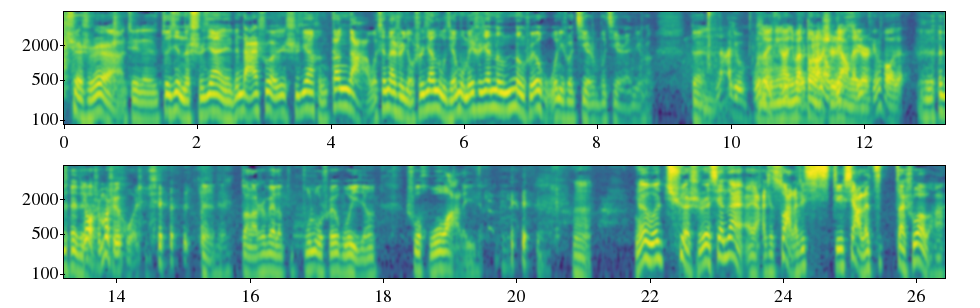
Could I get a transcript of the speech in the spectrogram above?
确实啊，这个最近的时间也跟大家说，这时间很尴尬。我现在是有时间录节目，没时间弄弄水浒，你说气人不气人？你说，对，那就不对你看你把段老师晾在这儿挺好的。对对对，要什么水浒？这是对对，段老师为了不不录水浒，已经说胡话了，已经。嗯，你看我确实现在，哎呀，这算了，这这下来再再说吧啊。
